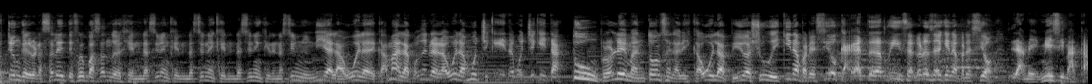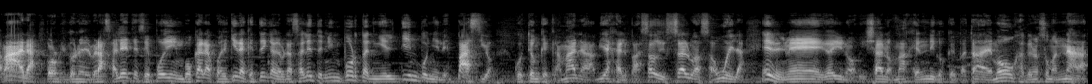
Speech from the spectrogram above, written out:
Cuestión que el brazalete fue pasando de generación en generación en generación en generación y un día la abuela de Kamala, cuando era la abuela muy chiquita, muy chiquita, tuvo un problema, entonces la bisabuela pidió ayuda y ¿quién apareció? Cagate de risa, que no sé quién apareció. La mismísima Kamala, porque con el brazalete se puede invocar a cualquiera que tenga el brazalete, no importa ni el tiempo ni el espacio. Cuestión que Kamala viaja al pasado y salva a su abuela. En el medio hay unos villanos más genéricos que patada de monja que no suman nada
